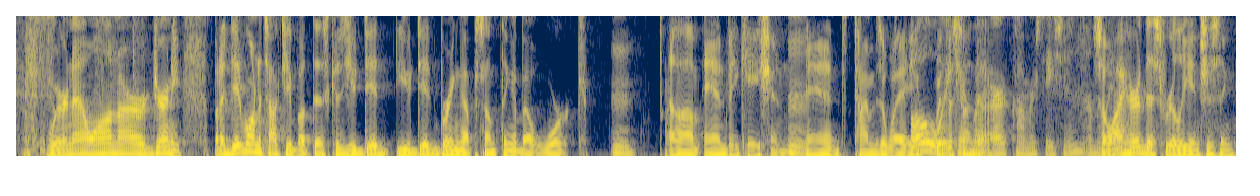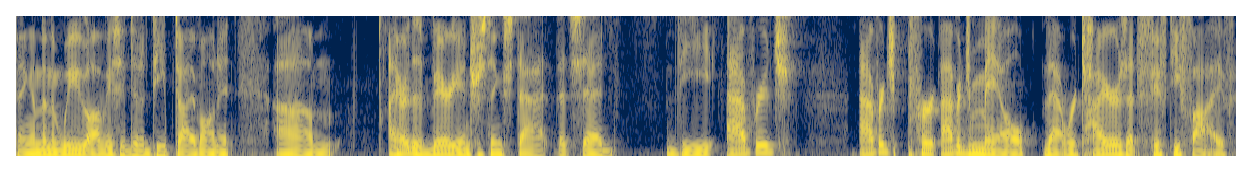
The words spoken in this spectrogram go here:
we're now on our journey. But I did want to talk to you about this because you did you did bring up something about work. Um, and vacation and times away Oh, with the Sunday. our conversation. on So I heard this really interesting thing, and then we obviously did a deep dive on it. Um, I heard this very interesting stat that said the average average per average male that retires at 55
